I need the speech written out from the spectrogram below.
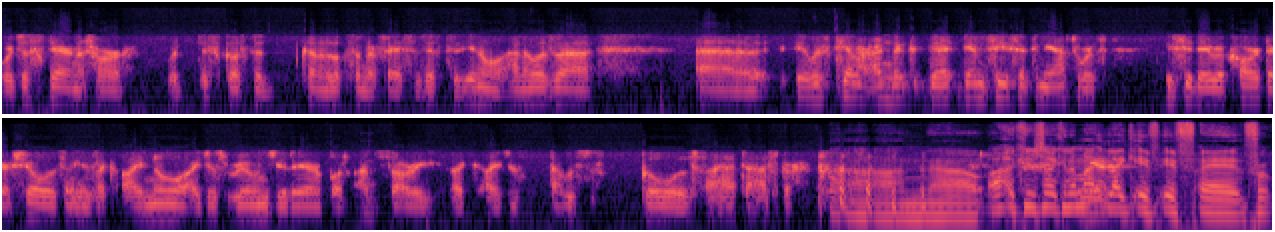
were just staring at her with disgusted kind of looks on their faces, just to, you know. And it was uh, uh, it was killer. And the, the, the MC said to me afterwards, he said they record their shows, and he was like, "I know, I just ruined you there, but I'm sorry. Like I just that was just gold. I had to ask her." oh no! Because I can imagine, Yeah. like, if if uh, for,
